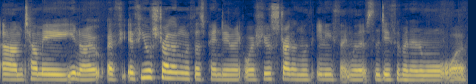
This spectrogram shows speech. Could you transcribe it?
Um, tell me, you know, if, if you're struggling with this pandemic or if you're struggling with anything, whether it's the death of an animal or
